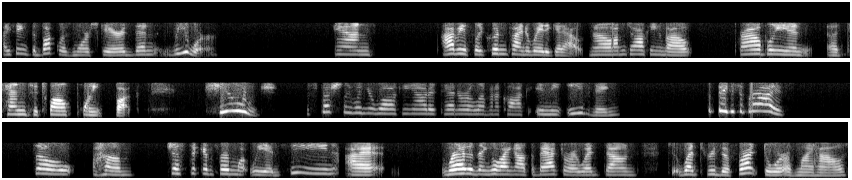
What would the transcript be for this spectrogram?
I think the buck was more scared than we were. And obviously couldn't find a way to get out. Now, I'm talking about probably a 10 to 12 point buck. Huge, especially when you're walking out at 10 or 11 o'clock in the evening. A big surprise. So, um, just to confirm what we had seen, I rather than going out the back door, I went down to, went through the front door of my house,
